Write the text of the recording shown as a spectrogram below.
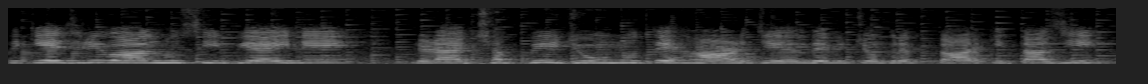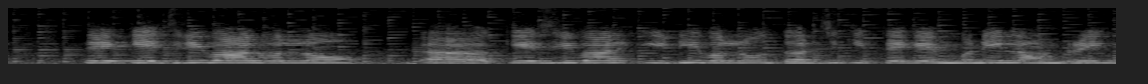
ਤੇ ਕੇਜਰੀਵਾਲ ਨੂੰ ਸੀਬੀਆਈ ਨੇ ਜਿਹੜਾ 26 ਜੂਨ ਨੂੰ ਤਿਹਾੜ ਜੇਲ੍ਹ ਦੇ ਵਿੱਚੋਂ ਗ੍ਰਿਫਤਾਰ ਕੀਤਾ ਸੀ। ਤੇ ਕੇਜਰੀਵਾਲ ਵੱਲੋਂ ਕੇਜਰੀਵਾਲ ਈਡੀ ਵੱਲੋਂ ਦਰਜ ਕੀਤੇ ਗਏ ਮਨੀ ਲਾਂਡਰਿੰਗ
